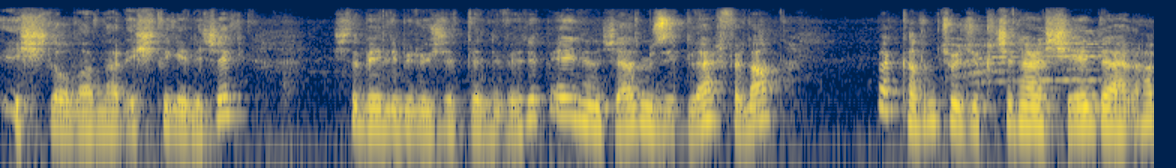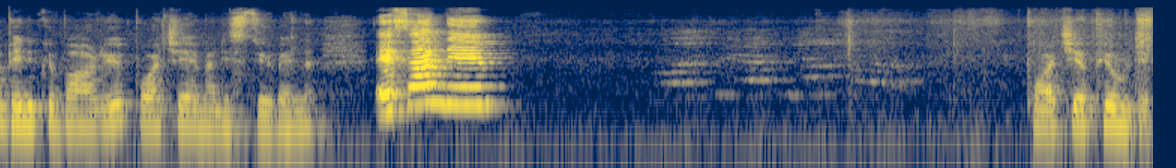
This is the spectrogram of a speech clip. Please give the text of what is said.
eşli olanlar eşli gelecek. İşte belli bir ücretlerini verip eğleneceğiz. Müzikler falan. Bakalım çocuk için her şeye değer. Ha benimki bağırıyor. Poğaça hemen istiyor belli. Efendim. Poğaça yapıyor mu diyor.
